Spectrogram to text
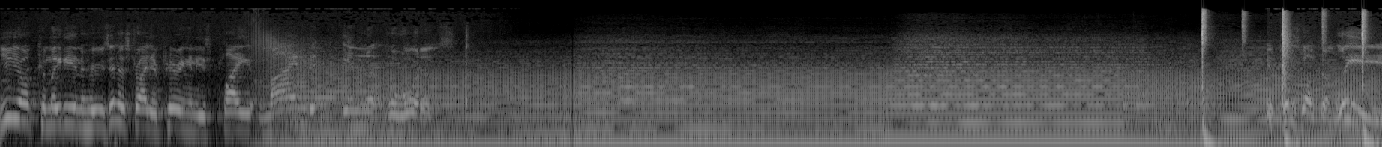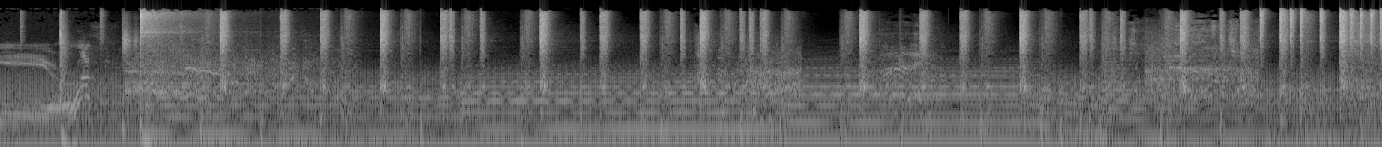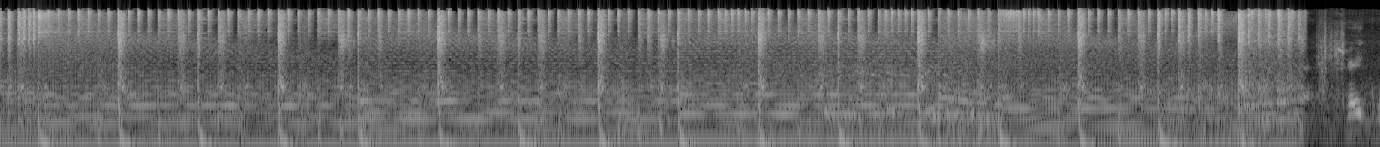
New York comedian who's in Australia appearing in his play Mind in the Waters. Please welcome Lee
